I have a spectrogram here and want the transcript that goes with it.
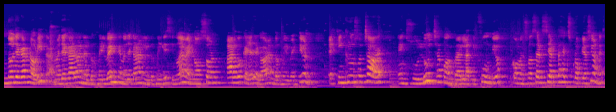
no llegaron ahorita, no llegaron en el 2020, no llegaron en el 2019, no son algo que haya llegado en el 2021. Es que incluso Chávez, en su lucha contra el latifundio, comenzó a hacer ciertas expropiaciones,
